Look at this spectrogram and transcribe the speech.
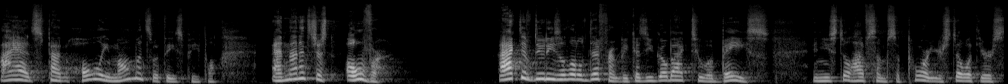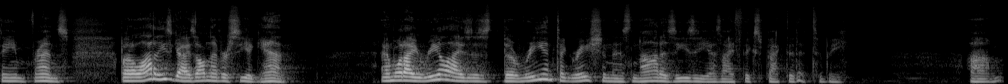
I had spent holy moments with these people, and then it's just over. Active duty is a little different because you go back to a base and you still have some support. You're still with your same friends. But a lot of these guys I'll never see again. And what I realize is the reintegration is not as easy as I expected it to be. Um,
